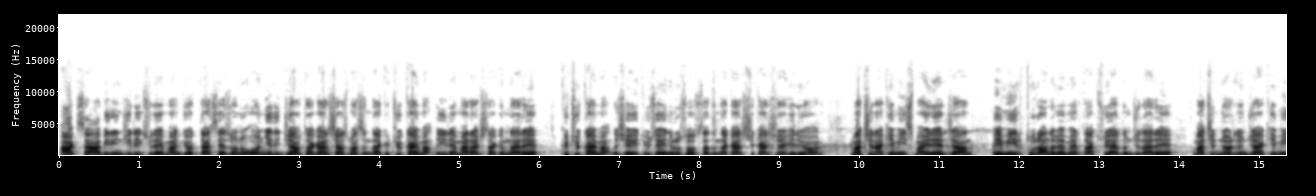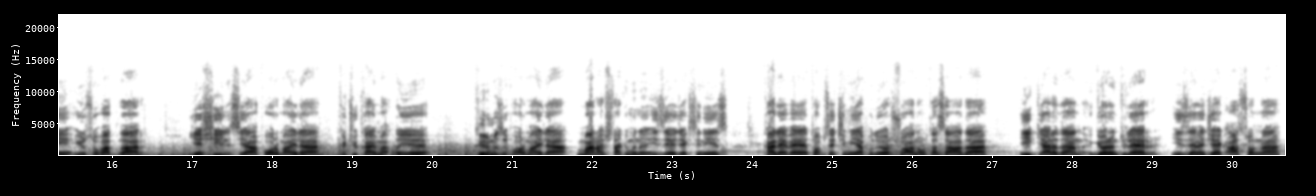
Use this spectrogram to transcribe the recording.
Aksa 1. Lig Süleyman Göktaş sezonu 17. hafta karşılaşmasında Küçük Kaymaklı ile Maraş takımları Küçük Kaymaklı Şehit Hüseyin Rusos stadında karşı karşıya geliyor. Maçın hakemi İsmail Ercan, Emir Turalı ve Mert Aksu yardımcıları, maçın dördüncü hakemi Yusuf Atlar. Yeşil siyah formayla Küçük Kaymaklı'yı, kırmızı formayla Maraş takımını izleyeceksiniz. Kale ve top seçimi yapılıyor şu an orta sahada. İlk yarıdan görüntüler izlenecek. Az sonra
